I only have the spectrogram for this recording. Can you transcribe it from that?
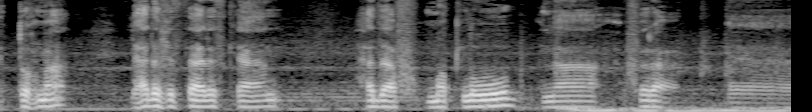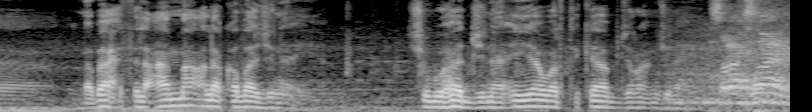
التهمة. الهدف الثالث كان هدف مطلوب لفرع آه، المباحث العامة على قضايا جنائية شبهات جنائية وارتكاب جرائم جنائية. صحيح صحيح.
